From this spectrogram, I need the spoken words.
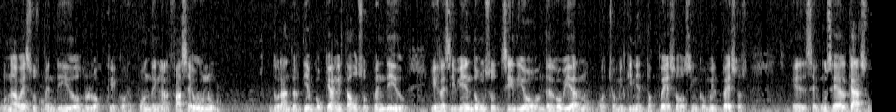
una vez suspendidos los que corresponden al fase 1 durante el tiempo que han estado suspendidos y recibiendo un subsidio del gobierno, 8.500 pesos o 5.000 pesos, eh, según sea el caso.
